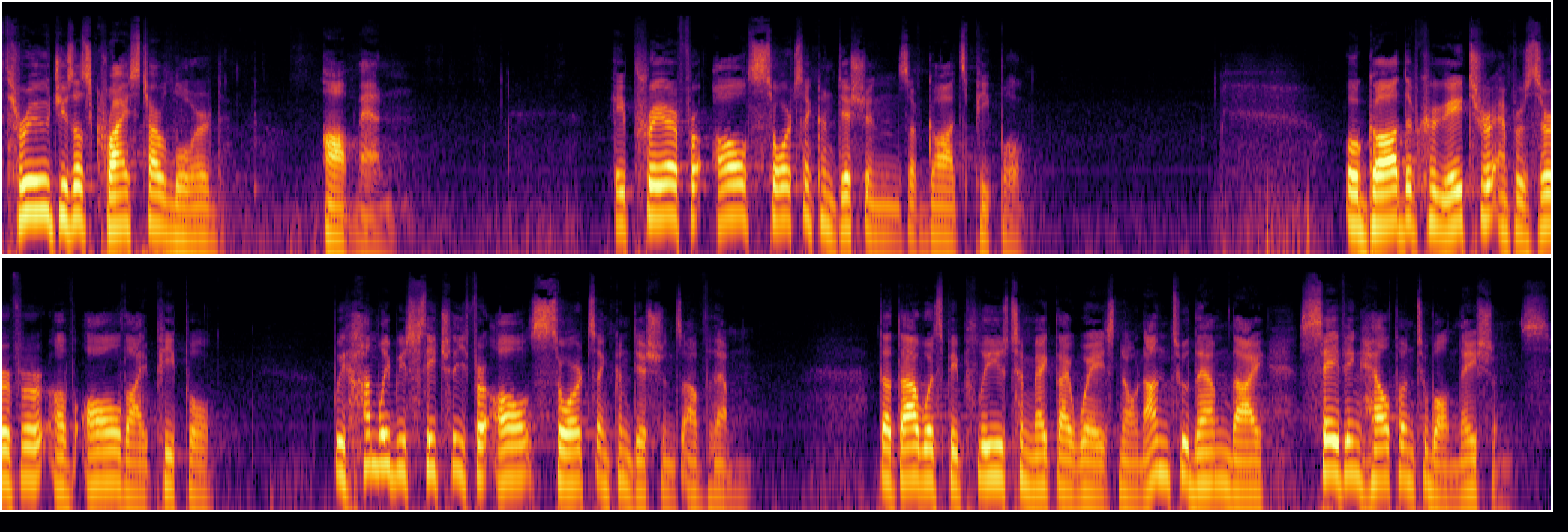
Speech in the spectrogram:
through Jesus Christ our Lord. Amen. A prayer for all sorts and conditions of God's people. O God, the Creator and Preserver of all thy people, we humbly beseech thee for all sorts and conditions of them, that thou wouldst be pleased to make thy ways known unto them, thy saving health unto all nations.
